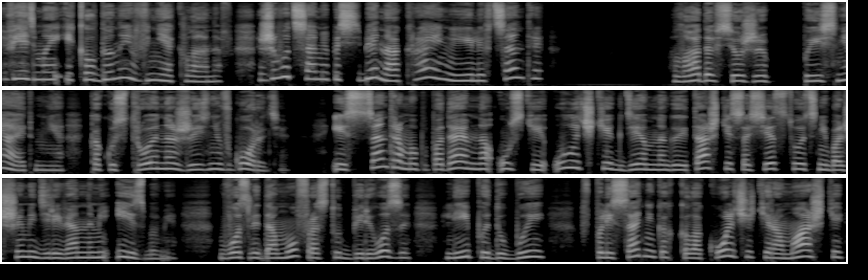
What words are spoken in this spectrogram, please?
Ведьмы и колдуны вне кланов живут сами по себе на окраине или в центре. Лада все же поясняет мне, как устроена жизнь в городе. Из центра мы попадаем на узкие улочки, где многоэтажки соседствуют с небольшими деревянными избами. Возле домов растут березы, липы, дубы, в палисадниках колокольчики, ромашки,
